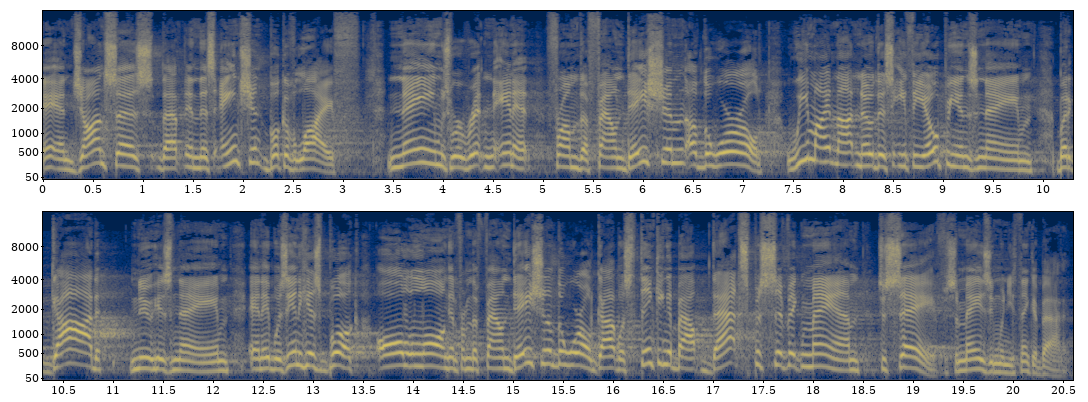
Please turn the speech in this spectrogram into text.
and John says that in this ancient book of life, names were written in it from the foundation of the world. We might not know this Ethiopian's name, but God knew his name, and it was in his book all along. And from the foundation of the world, God was thinking about that specific man to save. It's amazing when you think about it.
